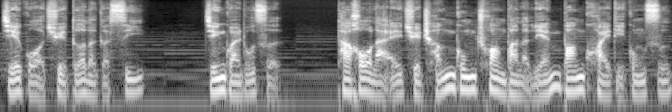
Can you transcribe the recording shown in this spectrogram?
结果却得了个 C。尽管如此，他后来却成功创办了联邦快递公司。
